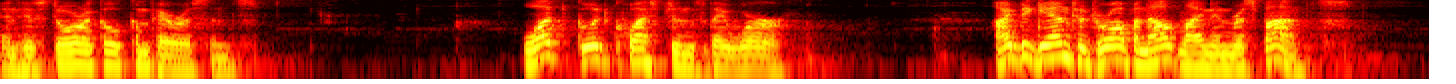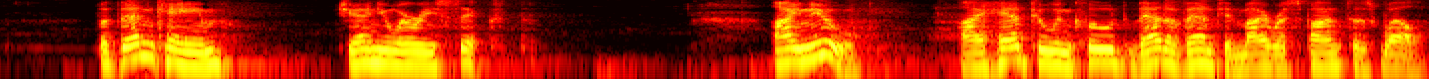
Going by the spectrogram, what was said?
and historical comparisons. What good questions they were. I began to draw up an outline in response. But then came January 6th. I knew I had to include that event in my response as well.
